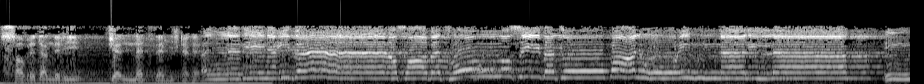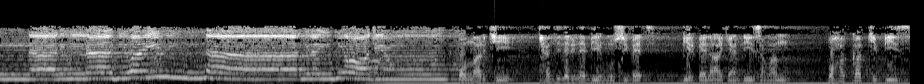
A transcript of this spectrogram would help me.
Sabredenleri cennetle müjdele. الذين إذا أصابتهم مصيبة قالوا إنا لله إنا لله وإنا إليه راجعون Onlar ki kendilerine bir musibet, bir bela geldiği zaman muhakkak ki biz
